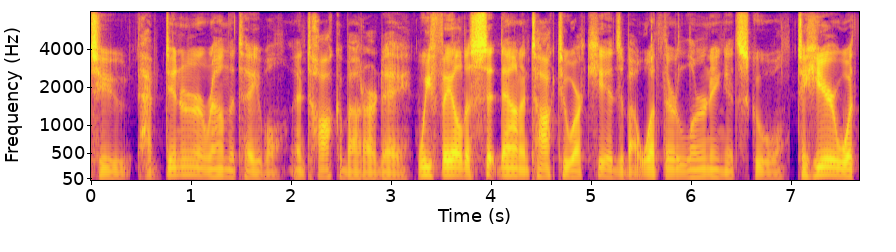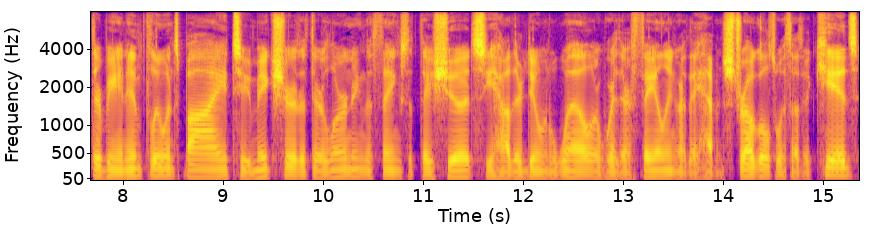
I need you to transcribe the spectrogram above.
to have dinner around the table and talk about our day. We fail to sit down and talk to our kids about what they're learning at school, to hear what they're being influenced by, to make sure that they're learning the things that they should, see how they're doing well or where they're failing. Are they having struggles with other kids?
